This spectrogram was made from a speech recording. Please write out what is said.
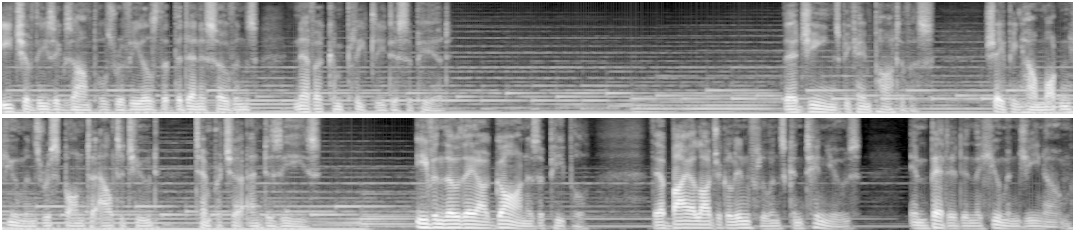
Each of these examples reveals that the Denisovans never completely disappeared. Their genes became part of us, shaping how modern humans respond to altitude, temperature, and disease. Even though they are gone as a people, their biological influence continues, embedded in the human genome.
